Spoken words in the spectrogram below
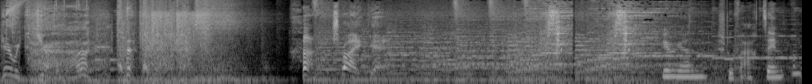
Here we go. Try again. Furion Stufe 18 und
